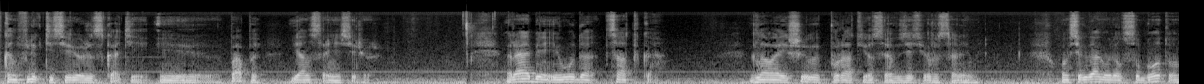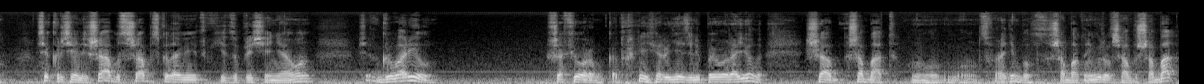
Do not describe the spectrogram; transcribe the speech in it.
в конфликте Сережи с Катей и папы, я на стороне Сережи. Раби Иуда Цатка, глава Ишивы Пурат Йосеф здесь, в Иерусалиме. Он всегда говорил в субботу, все кричали «Шабас, Шабас», когда видят какие-то запрещения, а он говорил шоферам, которые ездили по его району, шаб, шаббат. Ну, он с Фарадим был, шаббат. Он не говорил шаббат, шаббат,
